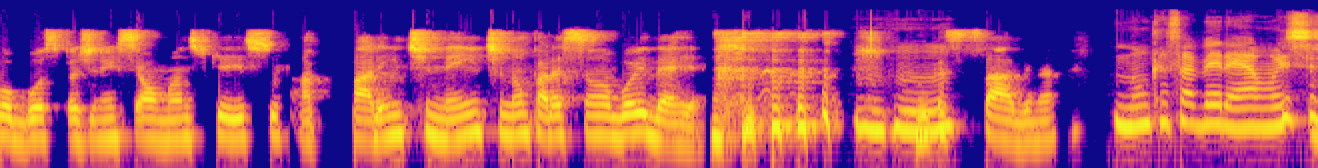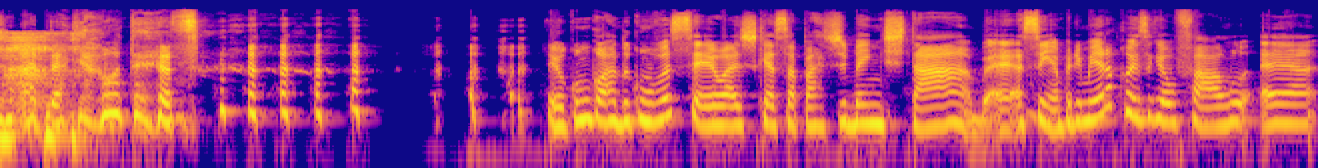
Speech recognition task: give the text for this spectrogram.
robôs para gerenciar humanos, porque isso aparentemente não parece ser uma boa ideia. Uhum. Nunca se sabe, né? Nunca saberemos até que aconteça. eu concordo com você. Eu acho que essa parte de bem-estar, é, assim, a primeira coisa que eu falo é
